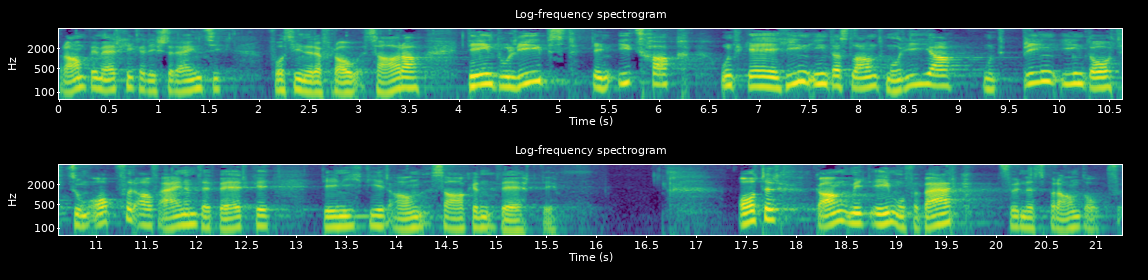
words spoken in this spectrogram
Randbemerkung, er ist der einzige von seiner Frau Sarah, den du liebst, den Itzchak, und gehe hin in das Land Moria und bring ihn dort zum Opfer auf einem der Berge, den ich dir ansagen werde. Oder gang mit ihm auf den Berg für ein Brandopfer.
